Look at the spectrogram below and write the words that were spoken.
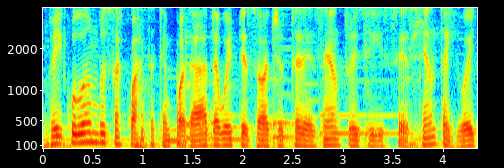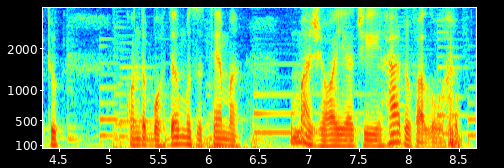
veiculamos a quarta temporada o episódio 368, quando abordamos o tema Uma joia de raro valor.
